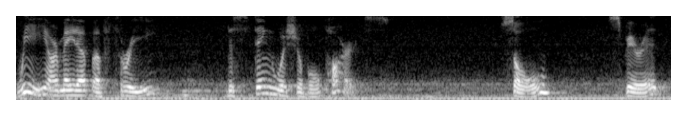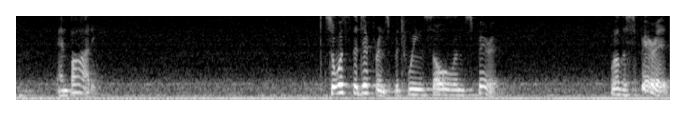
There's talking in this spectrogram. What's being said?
we are made up of three distinguishable parts soul, spirit, and body. So, what's the difference between soul and spirit? Well, the spirit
